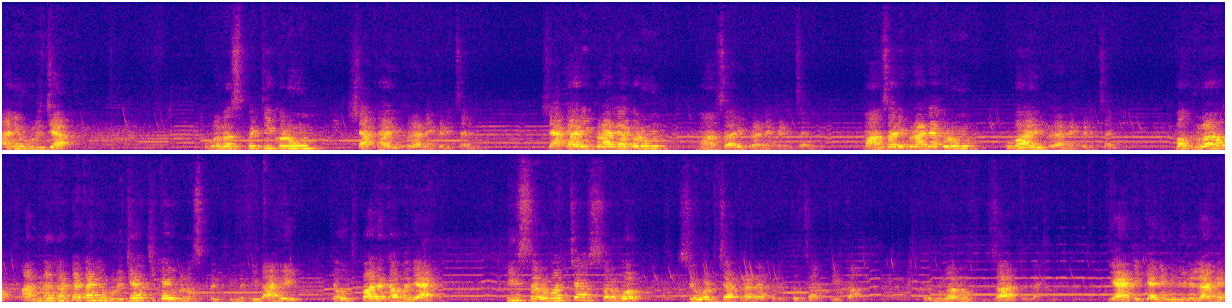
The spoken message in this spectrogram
आणि ऊर्जा वनस्पतीकडून शाकाहारी प्राण्याकडे चालली. शाकाहारी प्राण्याकडून मांसाहारी प्राण्याकडे चालली. मांसाहारी प्राण्याकडून उभाहारी प्राण्याकडे चालली. मग मुलांनो अन्न घटक आणि ऊर्जा जी काही वनस्पतीमधील आहे त्या उत्पादकामध्ये आहे. ही सर्वच्या सर्व शेवटच्या प्राण्यापर्यंत जाते का? तर मुलांनो जात नाही. या ठिकाणी मी दिलेलं आहे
